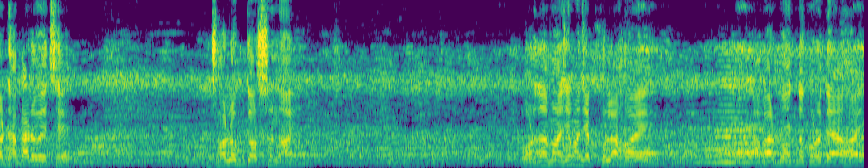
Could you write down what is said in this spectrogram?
পর্দা ঢাকা রয়েছে। ঝলক দর্শন হয়। পর্দা মাঝে মাঝে খোলা হয়। আবার বন্ধ করে দেওয়া হয়।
